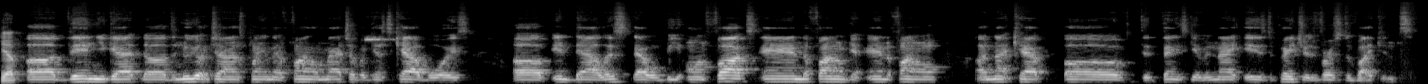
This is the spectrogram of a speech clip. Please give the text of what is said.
Yep. Uh, then you got uh, the New York Giants playing their final matchup against the Cowboys uh, in Dallas. That will be on Fox, and the final and the final uh, nightcap of the Thanksgiving night is the Patriots versus the Vikings.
